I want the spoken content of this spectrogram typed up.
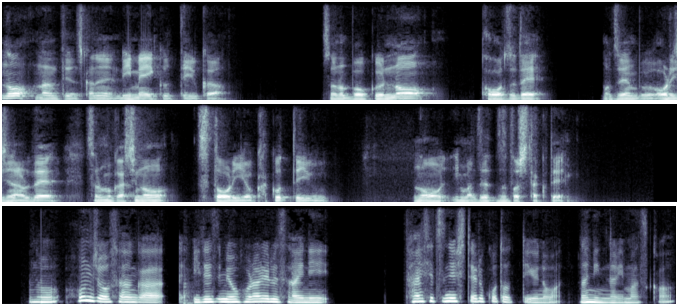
の、なんていうんですかね、リメイクっていうか、その僕の構図で、もう全部オリジナルで、その昔のストーリーを書くっていうのを今ずずっとしたくて。あの、本庄さんが入れ墨を彫られる際に大切にしていることっていうのは何になりますか？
